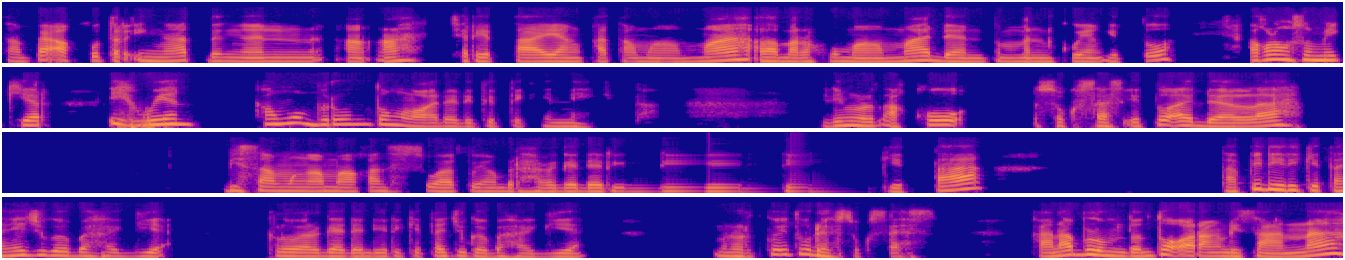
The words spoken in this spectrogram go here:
sampai aku teringat dengan uh, cerita yang kata mama almarhum mama dan temanku yang itu aku langsung mikir ih Win kamu beruntung loh ada di titik ini gitu. jadi menurut aku sukses itu adalah bisa mengamalkan sesuatu yang berharga dari diri kita, tapi diri kitanya juga bahagia. Keluarga dan diri kita juga bahagia. Menurutku itu udah sukses. Karena belum tentu orang di sana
